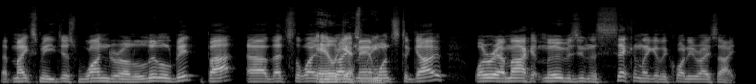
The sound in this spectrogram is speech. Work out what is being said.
That makes me just wonder a little bit, but uh, that's the way He'll the great man win. wants to go. What are our market movers in the second leg of the quaddy race eight?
